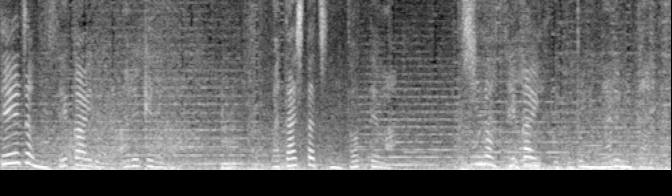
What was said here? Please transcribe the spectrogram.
聖者の世界ではあるけれど私たちにとっては死の世界ってことになるみたい。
